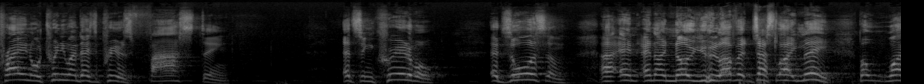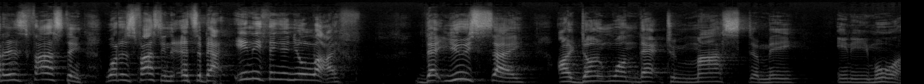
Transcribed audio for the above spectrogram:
praying or 21 days of prayer is fasting. It's incredible. It's awesome. Uh, and, and I know you love it just like me. But what is fasting? What is fasting? It's about anything in your life that you say, I don't want that to master me anymore.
